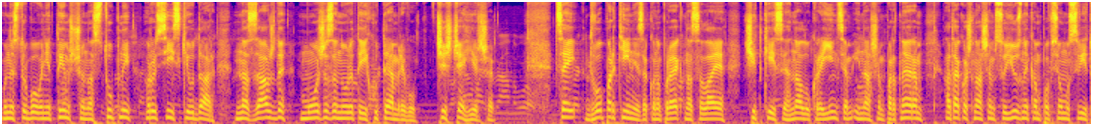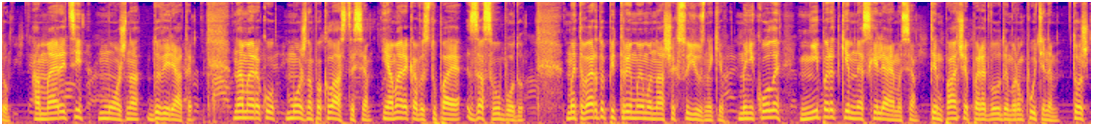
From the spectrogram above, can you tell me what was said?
Вони стурбовані тим, що наступний російський удар назавжди може занурити їх у темряву чи ще гірше. Цей двопартійний законопроект насилає чіткий сигнал українцям і нашим партнерам, а також нашим союзникам по всьому світу. Америці можна довіряти. На Америку можна покластися, і Америка виступає за свободу. Ми твердо підтримуємо наших союзників. Ми ніколи ні перед ким не схиляємося, тим паче перед Володимиром Путіним. Тож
